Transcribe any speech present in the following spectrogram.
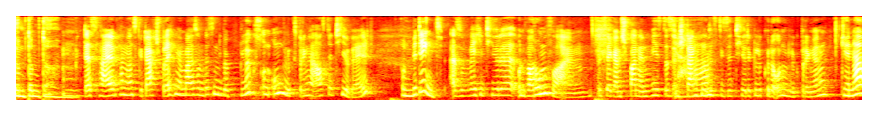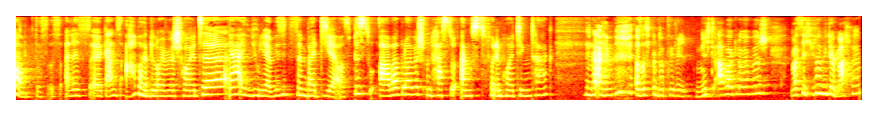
Dum, dum, dum. Deshalb haben wir uns gedacht, sprechen wir mal so ein bisschen über Glücks- und Unglücksbringer aus der Tierwelt. Unbedingt. Also welche Tiere und warum vor allem. Ist ja ganz spannend. Wie ist das Ja. entstanden, dass diese Tiere Glück oder Unglück bringen? Genau, das ist alles äh, ganz abergläubisch heute. Ja, Julia, wie sieht's denn bei dir aus? Bist du abergläubisch und hast du Angst vor dem heutigen Tag? Nein, also ich bin tatsächlich nicht abergläubisch. Was ich hin und wieder mache,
